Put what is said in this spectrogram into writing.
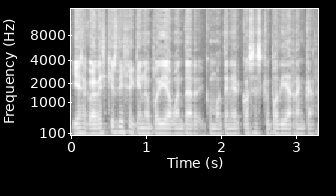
¿Y os acordáis que os dije que no podía aguantar como tener cosas que podía arrancar?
